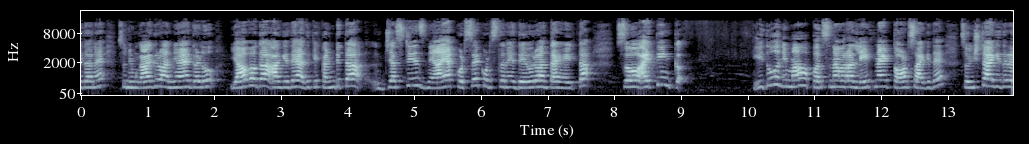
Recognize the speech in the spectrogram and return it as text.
ಇದ್ದಾನೆ. ಸೊ ನಿಮ್ಗಾಗಿರೋ ಅನ್ಯಾಯಗಳು ಯಾವಾಗ ಆಗಿದೆ, ಅದಕ್ಕೆ ಖಂಡಿತ ಜಸ್ಟಿಸ್ ನ್ಯಾಯ ಕೊಡ್ಸೇ ಕೊಡಿಸ್ತಾನೆ ದೇವರು ಅಂತ ಹೇಳ್ತಾ. ಸೊ ಐ ಥಿಂಕ್ ಇದು ನಿಮ್ಮ ಪರ್ಸನ್ ಅವರ ಲೇಟ್ ನೈಟ್ ಥಾಟ್ಸ್ ಆಗಿದೆ. ಸೊ ಇಷ್ಟ ಆಗಿದ್ರೆ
